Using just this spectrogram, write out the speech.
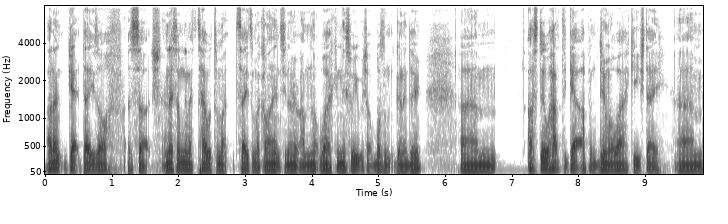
I don't get days off as such unless I'm going to tell to my say to my clients, you know, I'm not working this week, which I wasn't going to do. Um, I still have to get up and do my work each day. Um,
